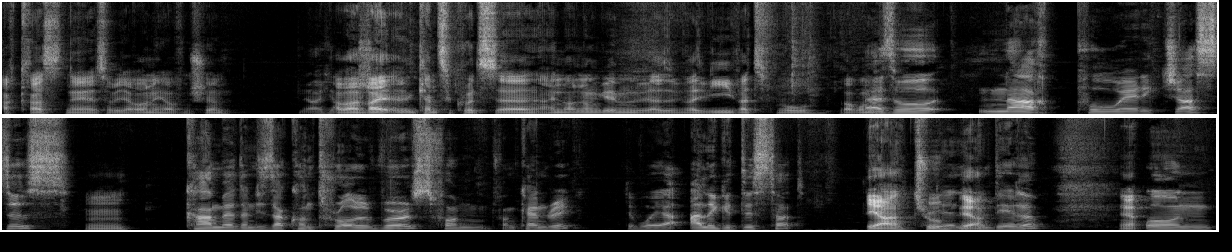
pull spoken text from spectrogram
Ach krass, nee, das habe ich auch nicht auf dem Schirm. Ja, Aber weil, kannst du kurz äh, eine Einordnung geben? Also wie, was, wo, warum? Also nach Poetic Justice mhm. kam ja dann dieser Control-Verse von, von Kendrick, der, wo er alle gedisst hat. Ja, true, der ja. legendäre. Ja. Und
